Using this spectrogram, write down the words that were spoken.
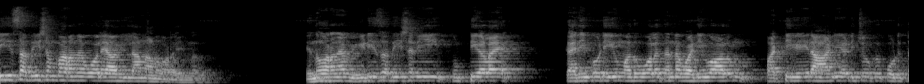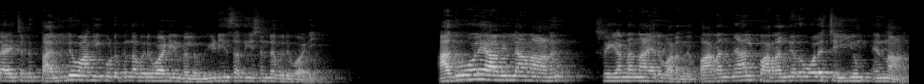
ഡി സതീശൻ പറഞ്ഞ പോലെ ആവില്ല എന്നാണ് പറയുന്നത്. എന്ന് പറഞ്ഞാൽ വി ഡി സതീശൻ ഈ കുട്ടികളെ കരികൊടിയും അതുപോലെ തന്നെ വടിവാളും പട്ടികയിൽ ആണി അടിച്ചുമൊക്കെ കൊടുത്തയച്ചിട്ട് തല്ല് വാങ്ങി കൊടുക്കുന്ന പരിപാടി ഉണ്ടല്ലോ വി ഡി സതീശന്റെ പരിപാടി. അതുപോലെ ആവില്ല എന്നാണ് ശ്രീകണ്ഠൻ നായർ പറഞ്ഞത്. പറഞ്ഞാൽ പറഞ്ഞതുപോലെ ചെയ്യും എന്നാണ്.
